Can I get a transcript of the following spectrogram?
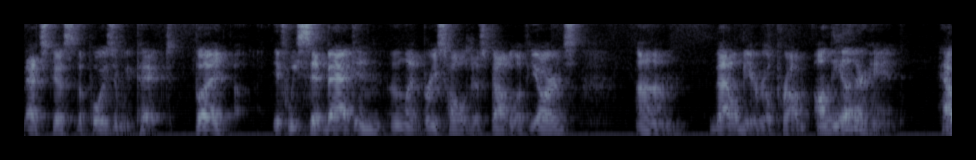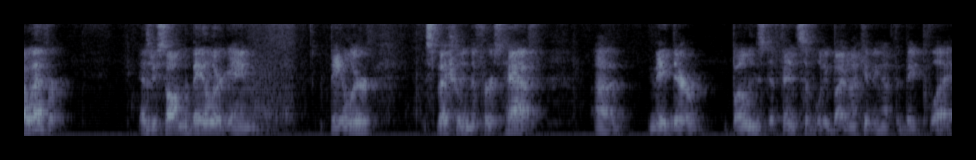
that's just the poison we picked. But if we sit back and, and let Breece Hall just gobble up yards, um, that'll be a real problem. On the other hand, however, as we saw in the Baylor game, Baylor, especially in the first half, uh, made their bones defensively by not giving up the big play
